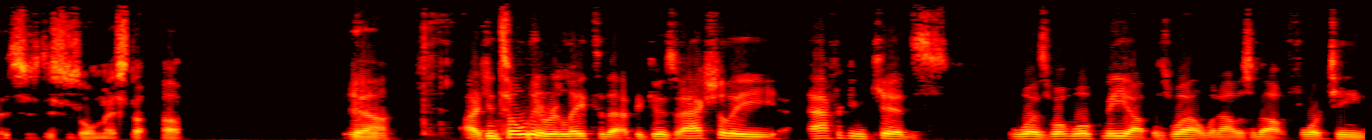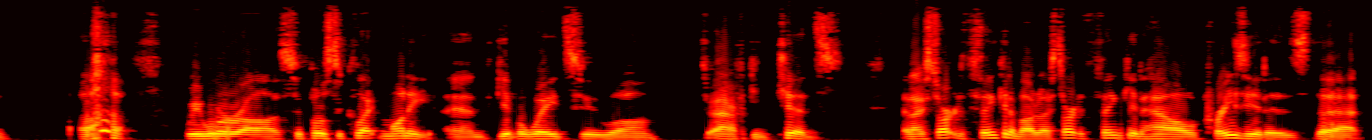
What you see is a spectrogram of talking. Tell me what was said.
this is this is all messed up." Yeah, I can totally relate to that because actually, African kids was what woke me up as well when I was about 14. Uh, we were uh, supposed to collect money and give away to um, to African kids, and I started thinking about it. I started thinking how crazy it is that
